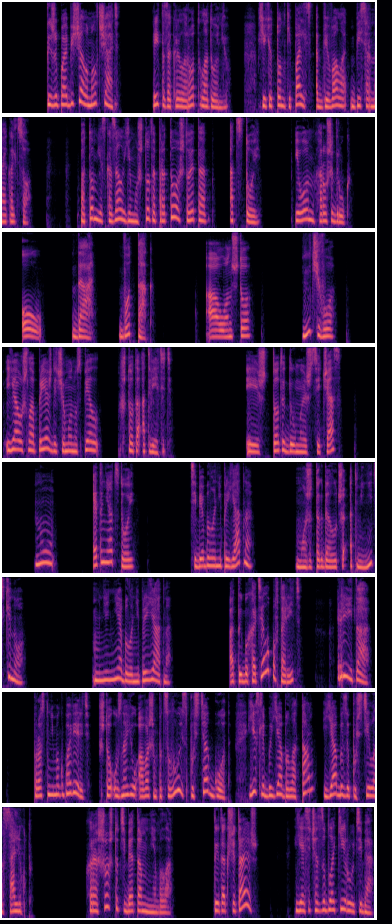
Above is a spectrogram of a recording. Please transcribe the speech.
Ты же пообещала молчать. Рита закрыла рот ладонью. Ее тонкий палец обвивало бисерное кольцо. Потом я сказала ему что-то про то, что это отстой. И он хороший друг. Оу, да, вот так. «А он что?» «Ничего. Я ушла прежде, чем он успел что-то ответить». «И что ты думаешь сейчас?» «Ну, это не отстой. Тебе было неприятно? Может, тогда лучше отменить кино? Мне не было неприятно. А ты бы хотела повторить? Рита! Просто не могу поверить, что узнаю о вашем поцелуе спустя год. Если бы я была там, я бы запустила салют. Хорошо, что тебя там не было. Ты так считаешь? Я сейчас заблокирую тебя.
